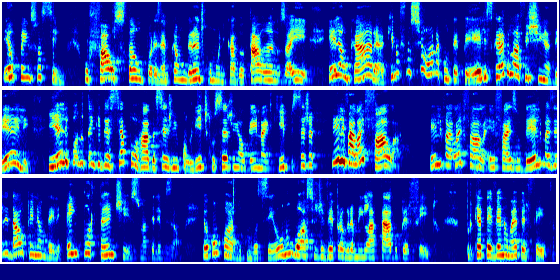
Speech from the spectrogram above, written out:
Eu penso assim. O Faustão, por exemplo, que é um grande comunicador, está há anos aí, ele é um cara que não funciona com TP. Ele escreve lá a fichinha dele e ele, quando tem que descer a porrada, seja em político, seja em alguém na equipe, seja. Ele vai lá e fala. Ele vai lá e fala. Ele faz o dele, mas ele dá a opinião dele. É importante isso na televisão. Eu concordo com você. Eu não gosto de ver programa enlatado perfeito, porque a TV não é perfeita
